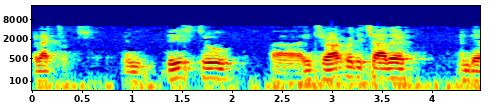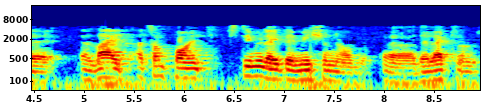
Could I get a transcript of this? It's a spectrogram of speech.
electrons, and these two uh, interact with each other, and the light at some point stimulate the emission of uh, the electrons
